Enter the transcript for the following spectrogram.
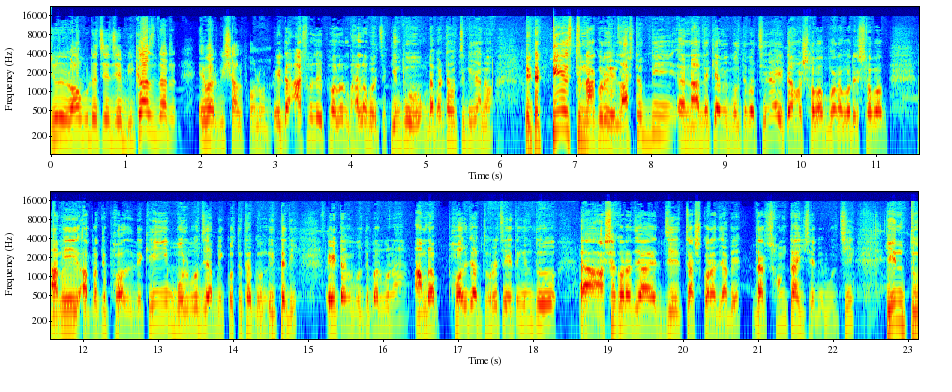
জুড়ে রব উঠেছে যে বিকাশদার এবার বিশাল ফলন। এটা আসলে ফলন ভালো হয়েছে। কিন্তু ব্যাপারটা হচ্ছে কি জানো? এটা টেস্ট না করে লাস্ট অব্দি না দেখে আমি বলতে পারছি না এটা আমার স্বভাব বরাবরের স্বভাব। আমি আপনাকে ফল দেখেই বলব যে আপনি করতে থাকুন ইত্যাদি। এটা আমি বলতে পারব না। আমরা ফল যা ধরেছে এতে কিন্তু আশা করা যায় যে চাষ করা যাবে যার সংখ্যা হিসেবে বলছি। কিন্তু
